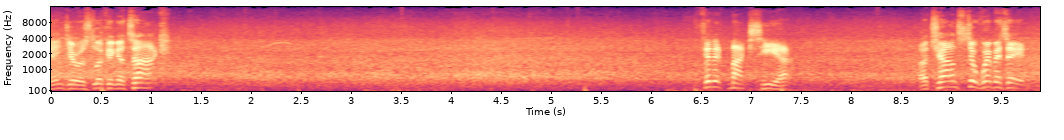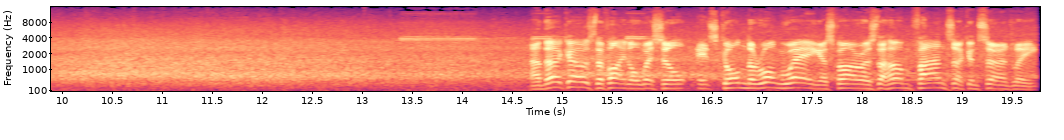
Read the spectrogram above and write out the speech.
Dangerous looking attack. Philip Max here. A chance to whip it in. And there goes the final whistle. It's gone the wrong way as far as the home fans are concerned, Lee.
